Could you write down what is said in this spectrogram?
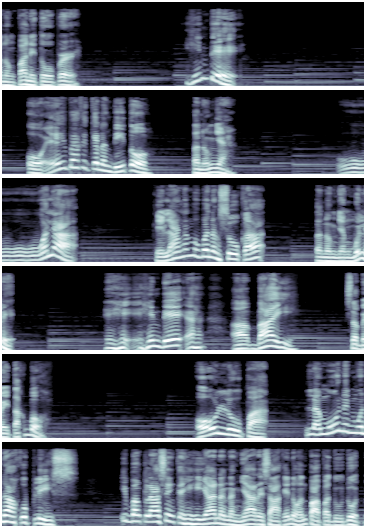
Tanong pa ni Topper. Hindi. O eh, bakit ka nandito? Tanong niya. Wala. Kailangan mo ba ng suka? Tanong niyang muli. Eh, hindi. Uh, uh, bye. Sabay takbo. Oh lupa, lamunin mo na ako please. Ibang klaseng kahihiyan ang nangyari sa akin noon papadudot.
